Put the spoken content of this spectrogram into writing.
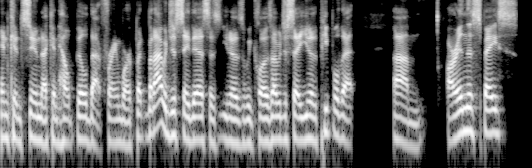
and consume that can help build that framework. But but I would just say this as you know as we close, I would just say you know the people that um, are in this space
